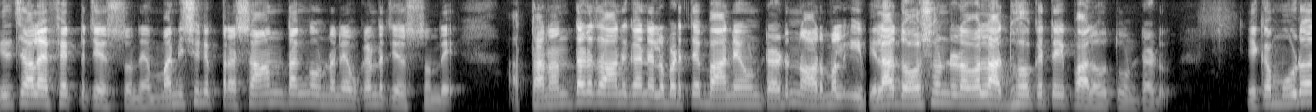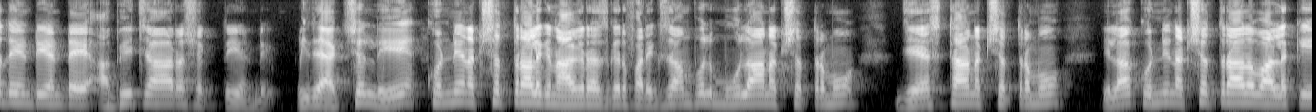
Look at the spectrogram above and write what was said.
ఇది చాలా ఎఫెక్ట్ చేస్తుంది. మనిషిని ప్రశాంతంగా ఉండనివ్వకుండా చేస్తుంది. తనంతట తానుగా నిలబడితే బాగానే ఉంటాడు. నార్మల్ ఇలా దోషం ఉండడం వల్ల అధోగతి పాలవుతూ ఉంటాడు. ఇక మూడోది ఏంటి అంటే అభిచార శక్తి అండి. ఇది యాక్చువల్లీ కొన్ని నక్షత్రాలకి నాగరాజు గారు ఫర్ ఎగ్జాంపుల్ మూలా నక్షత్రము జ్యేష్ఠ నక్షత్రము ఇలా కొన్ని నక్షత్రాల వాళ్ళకి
